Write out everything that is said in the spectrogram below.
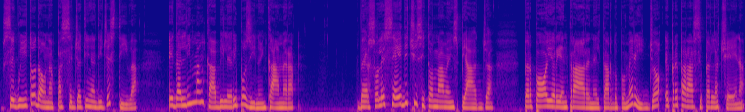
seguito da una passeggiatina digestiva e dall'immancabile riposino in camera. Verso le 16 si tornava in spiaggia, per poi rientrare nel tardo pomeriggio e prepararsi per la cena,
